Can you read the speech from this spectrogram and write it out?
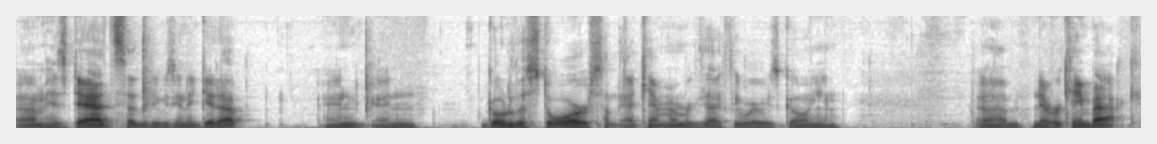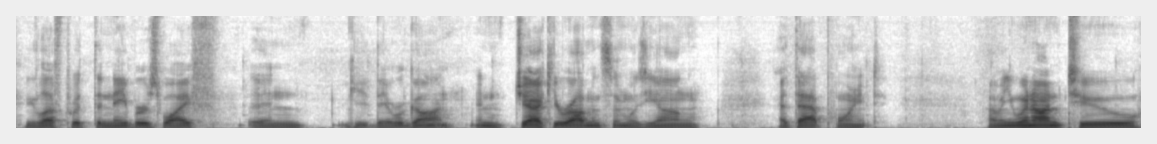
um, his dad said that he was going to get up and and go to the store or something. I can't remember exactly where he was going, and um, never came back. He left with the neighbor's wife, and he, they were gone. And Jackie Robinson was young at that point. Um, he went on to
